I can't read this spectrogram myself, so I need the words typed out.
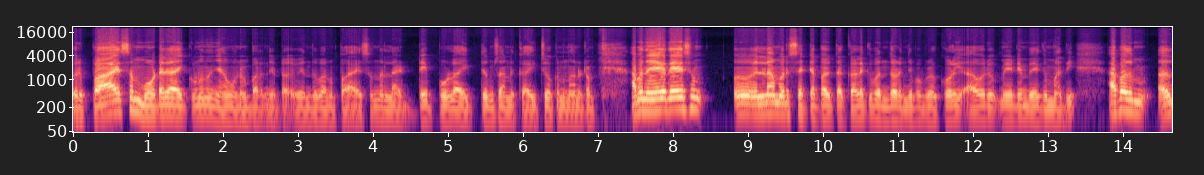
ഒരു പായസം മോഡലായിക്കണമെന്ന് ഞാൻ ഓനോ പറഞ്ഞിട്ടോ എന്ത് പറഞ്ഞു? പായസം നല്ല അടിപൊളി ഐറ്റംസാണ് കഴിച്ചു നോക്കണം എന്നാണ് കേട്ടോ അപ്പം ഏകദേശം എല്ലാം ഒരു സെറ്റപ്പ് ആയി. തക്കാളിക്ക് ബന്ധമടഞ്ഞപ്പോൾ ബ്രോക്കോളി ആ ഒരു മീഡിയം വേഗം മതി. അപ്പോൾ അത് അത്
